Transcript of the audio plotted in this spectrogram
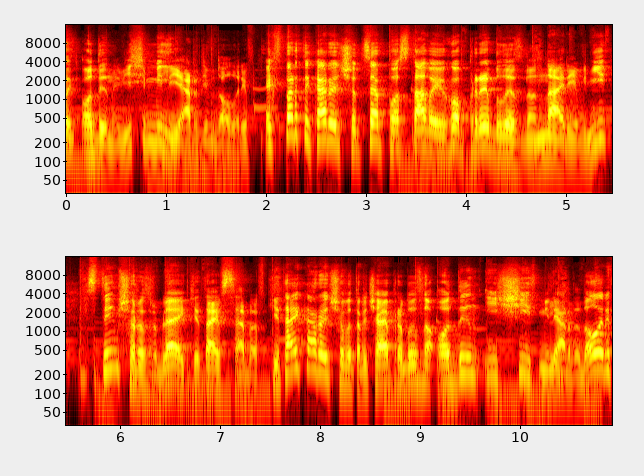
просить 1,8 мільярдів доларів. Експерти кажуть, що це поставить його приблизно на рівні з тим, що розробляє Китай в себе. В Китай кажуть, що витрачає приблизно 1,6 мільярда доларів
